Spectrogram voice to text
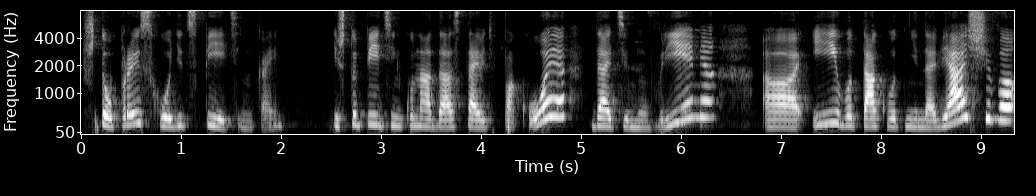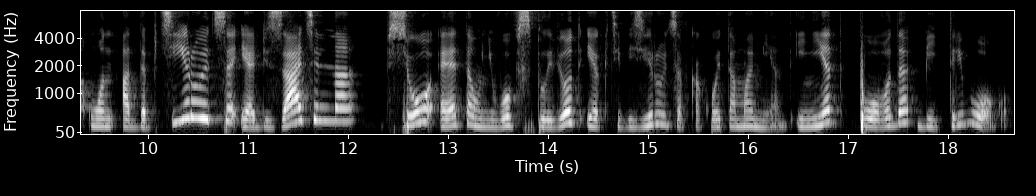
что происходит с Петенькой. И что Петеньку надо оставить в покое, дать ему время, а, и вот так вот ненавязчиво он адаптируется и обязательно все это у него всплывет и активизируется в какой-то момент. И нет повода бить тревогу.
